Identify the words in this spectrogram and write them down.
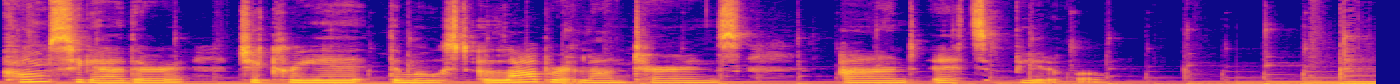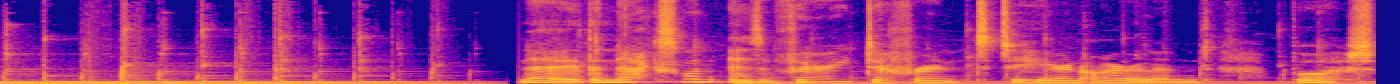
comes together to create the most elaborate lanterns, and it's beautiful. Now, the next one is very different to here in Ireland, but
